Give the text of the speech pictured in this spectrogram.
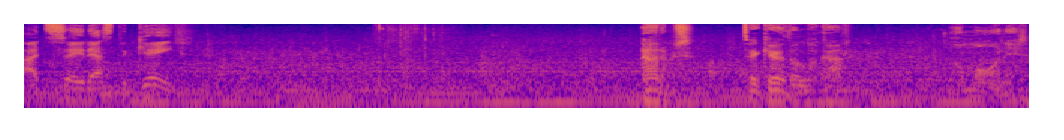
I'd say that's the gate. Adams, take care of the lookout. I'm on it.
